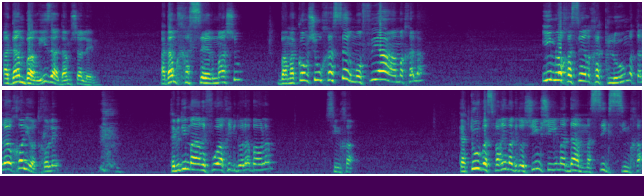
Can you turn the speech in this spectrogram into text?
אדם בריא זה אדם שלם. אדם חסר משהו, במקום שהוא חסר מופיע המחלה. אם לא חסר לך כלום, אתה לא יכול להיות חולה. אתם יודעים מה הרפואה הכי גדולה בעולם? שמחה. כתוב בספרים הקדושים שאם אדם משיג שמחה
